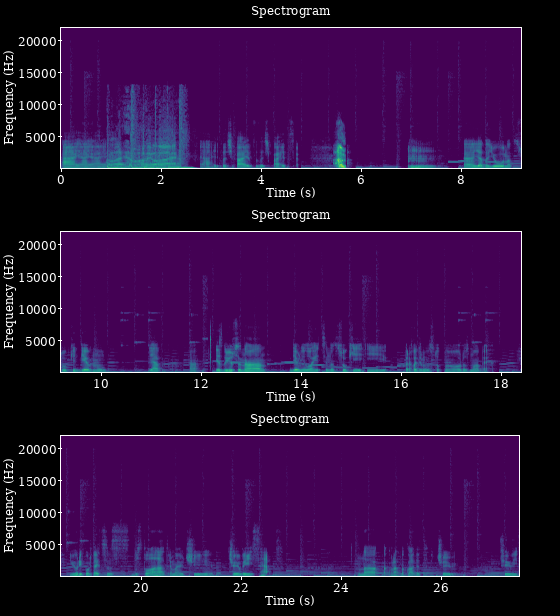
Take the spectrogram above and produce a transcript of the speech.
Ай-ай-ай. Ай, зачіпається, зачіпається. Е, я даю Нацуки дивну. Я. А. Я здаюся на дивній логіці Нацуки і переходимо до наступного розмови. Юрій повертається до стола, тримаючи чайовий сет. Вона акуратно кладе чай... чайовий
